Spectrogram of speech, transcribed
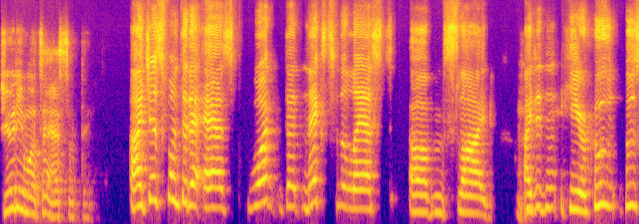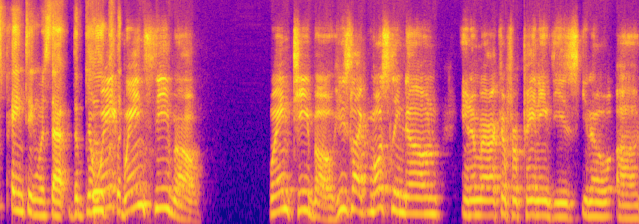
Judy wants to ask something. I just wanted to ask what that next to the last um, slide. Mm-hmm. I didn't hear who whose painting was that? The blue. Wayne, Wayne Thiebaud. Wayne Thiebaud. He's like mostly known in America for painting these, you know, uh,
